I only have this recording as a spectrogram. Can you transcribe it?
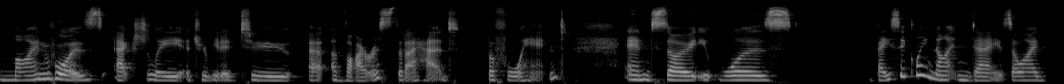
mine was actually attributed to a, a virus that I had beforehand. And so it was basically night and day. So I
